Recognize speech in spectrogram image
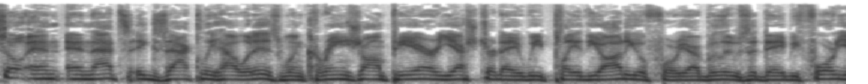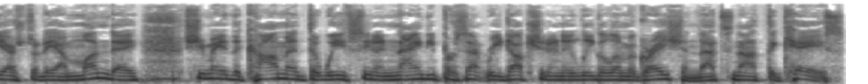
So, and, and that's exactly how it is. When Karine Jean Pierre yesterday, we played the audio for you. I believe it was the day before yesterday on Monday. She made the comment that we've seen a 90% reduction in illegal immigration. That's not the case.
